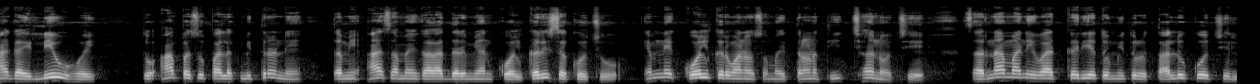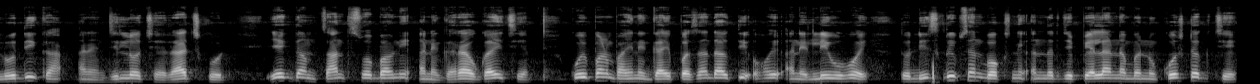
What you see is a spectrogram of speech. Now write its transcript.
આ ગાય લેવું હોય તો આ પશુપાલક મિત્રને તમે આ સમયગાળા દરમિયાન કોલ કરી શકો છો. એમને કોલ કરવાનો સમય ત્રણથી છનો છે. સરનામાની વાત કરીએ તો મિત્રો તાલુકો છે લોધિકા અને જિલ્લો છે રાજકોટ. એકદમ શાંત સ્વભાવની અને ઘરાવ ગાય છે. કોઈ પણ ભાઈને ગાય પસંદ આવતી હોય અને લેવું હોય તો ડિસ્ક્રિપ્શન બોક્સની અંદર જે પહેલા નંબરનું કોષ્ટક છે,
